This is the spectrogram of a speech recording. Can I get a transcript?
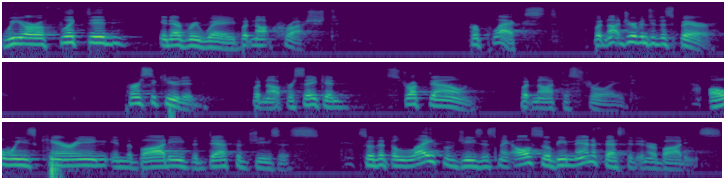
We are afflicted in every way, but not crushed, perplexed, but not driven to despair, persecuted, but not forsaken, struck down, but not destroyed, always carrying in the body the death of Jesus, so that the life of Jesus may also be manifested in our bodies.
